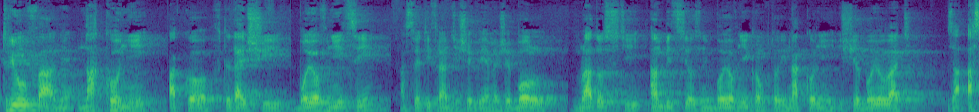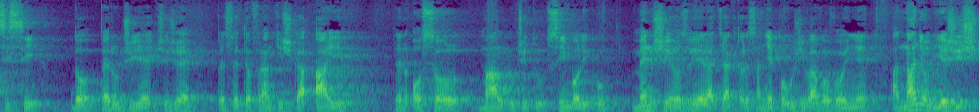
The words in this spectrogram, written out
triumfálne na koni, ako vtedajší bojovníci. A svätý František vieme, že bol v mladosti ambiciozným bojovníkom, ktorý na koni išiel bojovať za Asisi do Perudžie, čiže pre svätého Františka aj ten osol mal určitú symboliku menšieho zvieraťa, ktoré sa nepoužíva vo vojne a na ňom Ježiš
